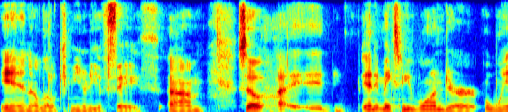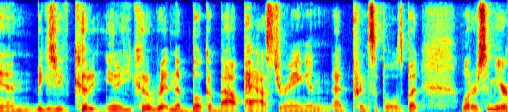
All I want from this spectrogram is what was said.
in a little community of faith. Um, so, uh, it, and it makes me wonder Winn because you could you know you could have written a book about pastoring and had principles, but what are some of your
